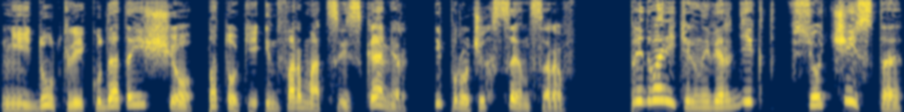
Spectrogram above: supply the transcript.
не идут ли куда-то еще потоки информации с камер и прочих сенсоров. «Предварительный вердикт — все чисто»,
